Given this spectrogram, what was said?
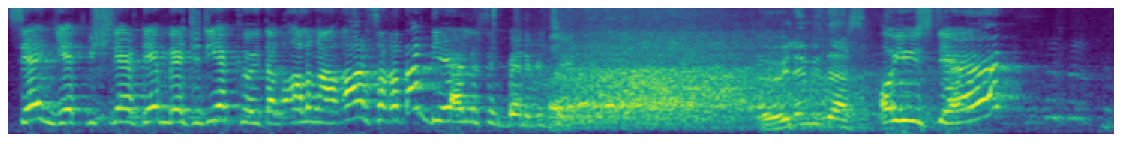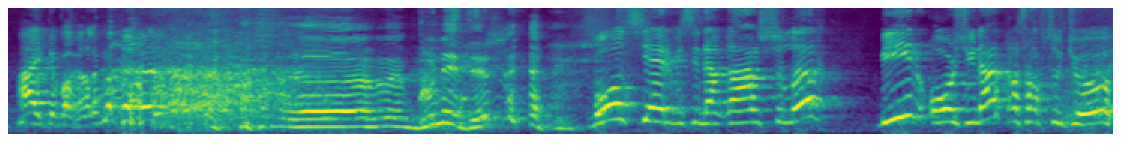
Sen 70'lerde Mecidiyeköy'den alınan arsa kadar değerlisin benim için. Öyle mi dersin? O yüzden... Haydi bakalım. Ee, bu nedir? Bol servisine karşılık bir orijinal kasap sucuğu.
